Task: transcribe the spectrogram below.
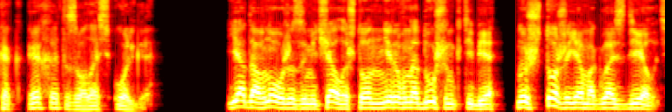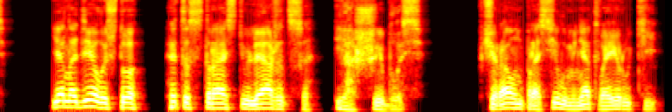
Как эхо отозвалась Ольга. Я давно уже замечала, что он неравнодушен к тебе, но что же я могла сделать? Я надеялась, что эта страсть уляжется, и ошиблась. Вчера он просил у меня твоей руки.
